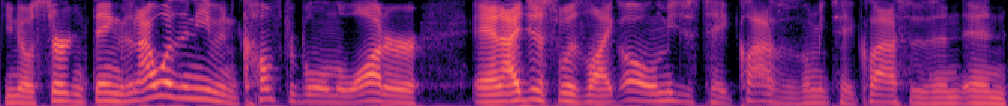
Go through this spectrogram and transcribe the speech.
you know certain things, and I wasn't even comfortable in the water. And I just was like, oh, let me just take classes. Let me take classes. And, and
